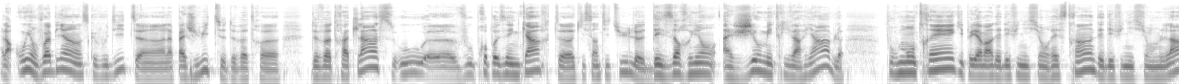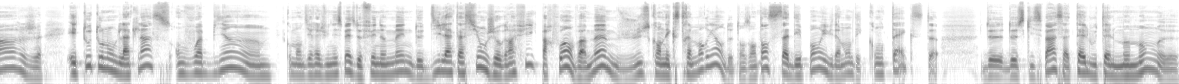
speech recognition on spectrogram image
Alors oui, on voit bien ce que vous dites euh, à la page 8 de votre, de votre atlas où euh, vous proposez une carte euh, qui s'intitule Des Orients à géométrie variable pour montrer qu'il peut y avoir des définitions restreintes, des définitions larges. Et tout au long de l'Atlas, on voit bien, comment dirais-je, une espèce de phénomène de dilatation géographique. Parfois, on va même jusqu'en Extrême-Orient. De temps en temps, ça dépend évidemment des contextes de, ce qui se passe à tel ou tel moment euh,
